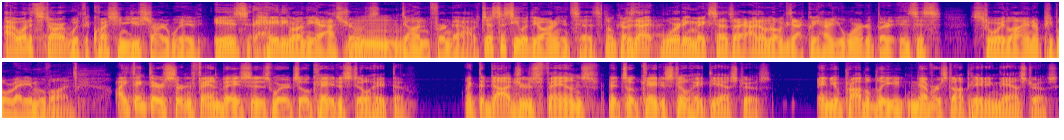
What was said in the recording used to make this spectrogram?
I want to start with the question you started with: Is hating on the Astros done for now? Just to see what the audience says. Okay. Does that wording make sense? I, I don't know exactly how you word it, but is this storyline? Are people ready to move on? I think there are certain fan bases where it's okay to still hate them. Like the Dodgers fans, it's okay to still hate the Astros. And you'll probably never stop hating the Astros.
